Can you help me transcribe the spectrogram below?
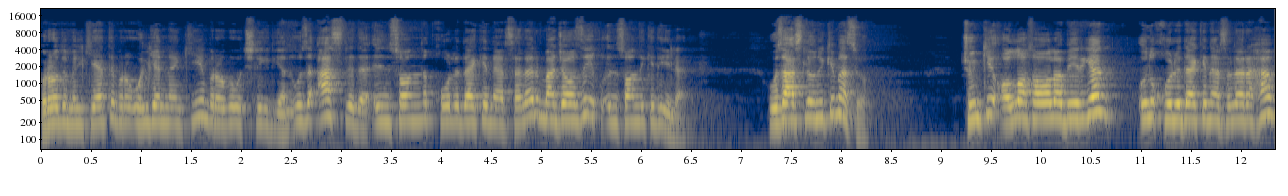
Birovni milkiyati birov o'lgandan keyin birovga o'tishligi degani. O'zi aslida insonni qo'lidagi narsalar majoziy insonniki deyiladi. O'zi asli uniki emas u. Chunki olloh taolo bergan uni qo'lidagi narsalari ham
